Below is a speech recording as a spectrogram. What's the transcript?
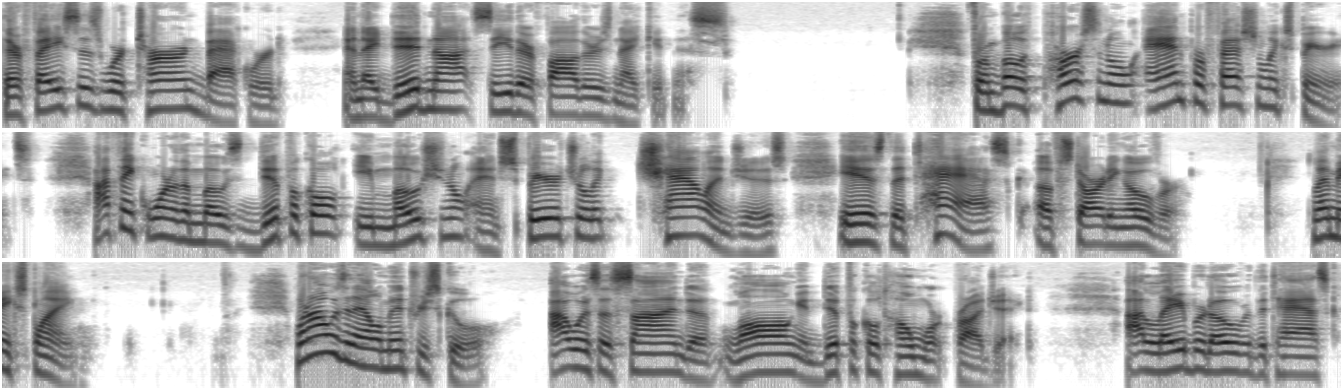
Their faces were turned backward, and they did not see their father's nakedness. From both personal and professional experience, I think one of the most difficult emotional and spiritual challenges is the task of starting over. Let me explain. When I was in elementary school, I was assigned a long and difficult homework project. I labored over the task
